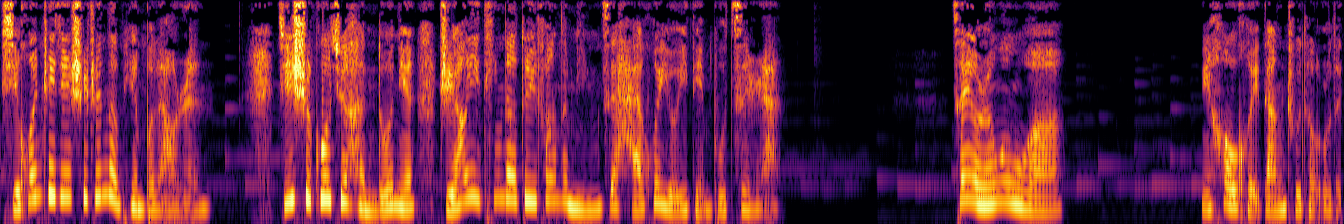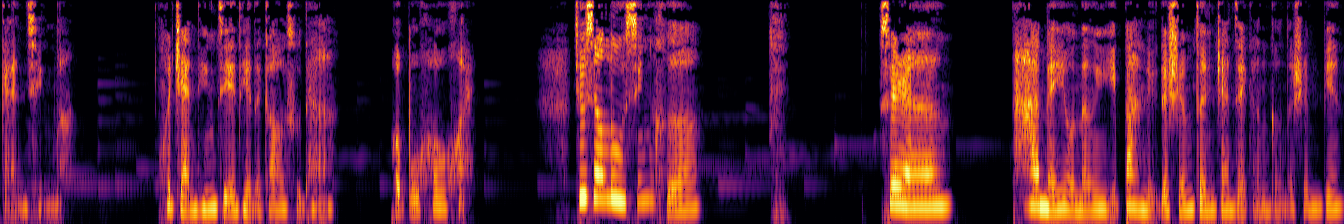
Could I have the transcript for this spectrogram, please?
喜欢这件事真的骗不了人，即使过去很多年，只要一听到对方的名字，还会有一点不自然。曾有人问我：“你后悔当初投入的感情吗？”我斩钉截铁的告诉他：“我不后悔。”就像陆星河。虽然他还没有能以伴侣的身份站在耿耿的身边，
